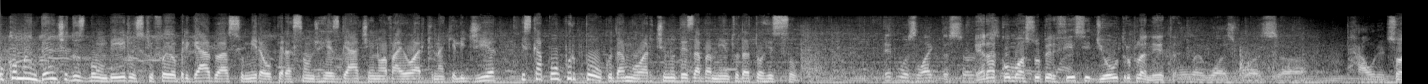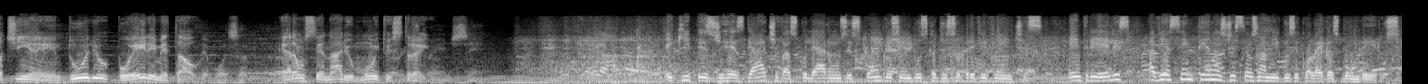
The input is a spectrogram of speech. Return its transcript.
O comandante dos bombeiros, que foi obrigado a assumir a operação de resgate em Nova York naquele dia, escapou por pouco da morte no desabamento da Torre Sul. Era como a superfície de outro planeta. Só tinha entulho, poeira e metal. Era um cenário muito estranho. Equipes de resgate vasculharam os escombros em busca de sobreviventes. Entre eles, havia centenas de seus amigos e colegas bombeiros.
